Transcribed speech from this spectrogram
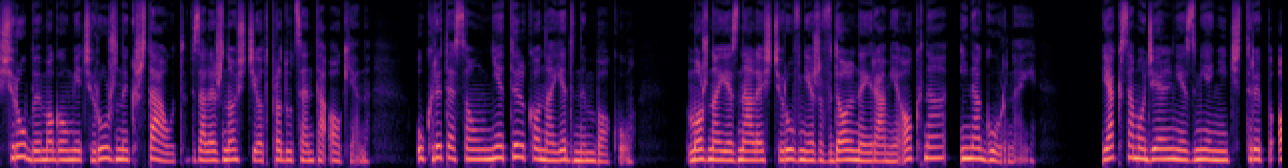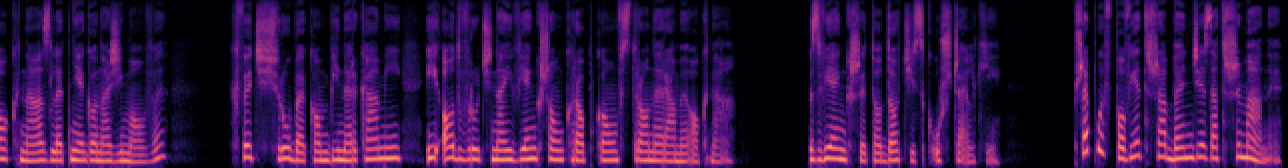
Śruby mogą mieć różny kształt w zależności od producenta okien. Ukryte są nie tylko na jednym boku. Można je znaleźć również w dolnej ramie okna i na górnej. Jak samodzielnie zmienić tryb okna z letniego na zimowy? Chwyć śrubę kombinerkami i odwróć największą kropką w stronę ramy okna. Zwiększy to docisk uszczelki. Przepływ powietrza będzie zatrzymany.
